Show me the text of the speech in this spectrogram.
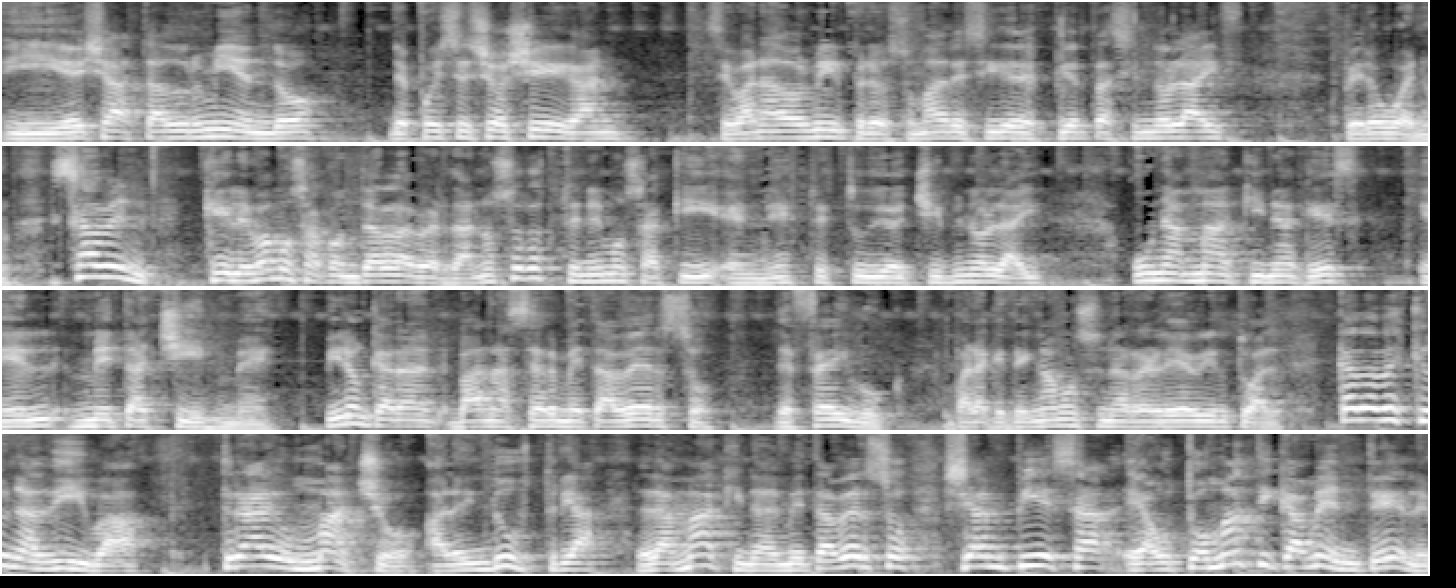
y ella está durmiendo, después ellos llegan, se van a dormir, pero su madre sigue despierta haciendo live. Pero bueno, saben que les vamos a contar la verdad. Nosotros tenemos aquí en este estudio de Chisme No Live una máquina que es el metachisme. Vieron que ahora van a hacer metaverso de Facebook para que tengamos una realidad virtual. Cada vez que una diva trae un macho a la industria, la máquina de metaverso ya empieza eh, automáticamente, le,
